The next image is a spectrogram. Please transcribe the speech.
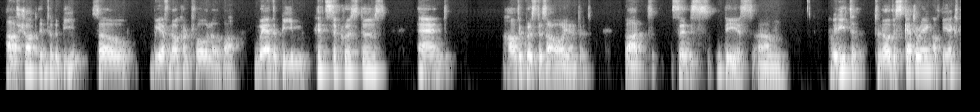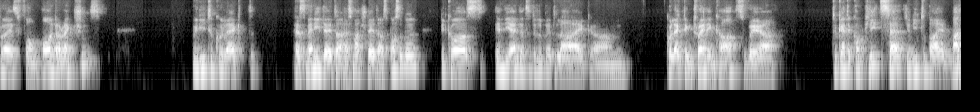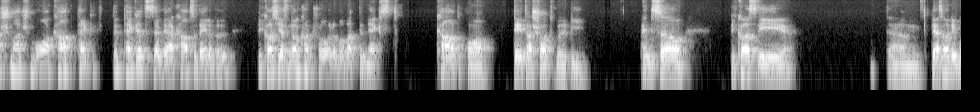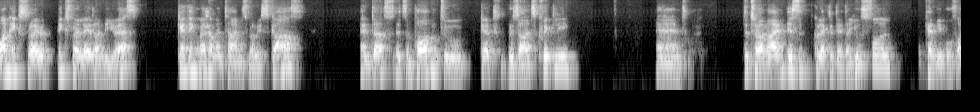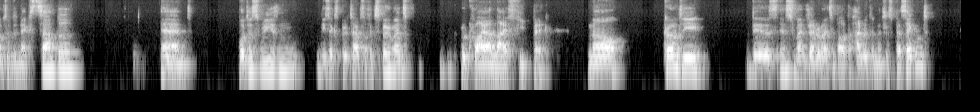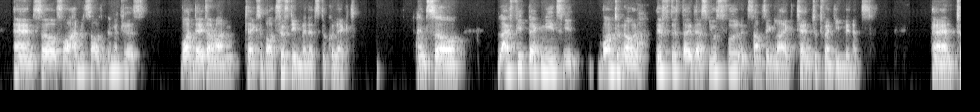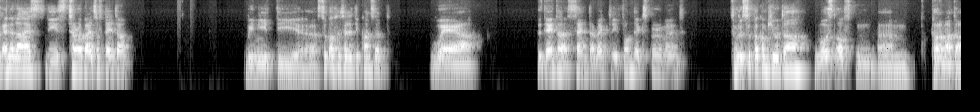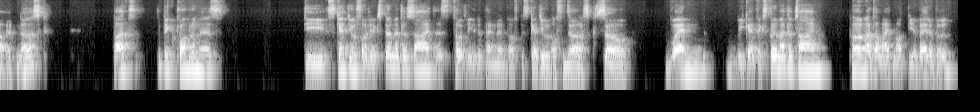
are shot into the beam. So we have no control over where the beam hits the crystals and how the crystals are oriented. But since these, um, we need to, know the scattering of the X-rays from all directions, we need to collect as many data, as much data as possible, because in the end, it's a little bit like um, collecting trading cards where to get a complete set, you need to buy much, much more card pack packets than there are cards available because you have no control over what the next card or data shot will be. And so because the um, there's only one X-ray X-ray laser in the US, getting measurement time is very scarce. And that's it's important to get results quickly and determine is the collected data useful can we move on to the next sample? And for this reason, these types of experiments require live feedback. Now, currently, this instrument generates about 100 images per second. And so for 100,000 images, one data run takes about 15 minutes to collect. And so live feedback means we want to know if this data is useful in something like 10 to 20 minutes. And to analyze these terabytes of data, we need the uh, super facility concept, where the data is sent directly from the experiment to the supercomputer, most often um, Perlmutter at NERSC. But the big problem is the schedule for the experimental side is totally independent of the schedule of NERSC. So when we get experimental time, Perlmutter might not be available,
